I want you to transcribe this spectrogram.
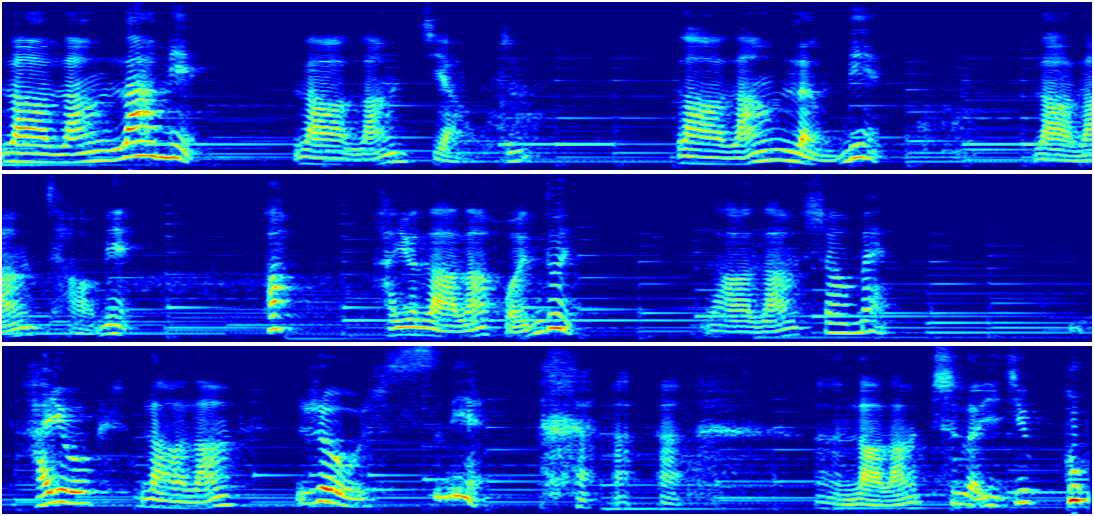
老狼拉面，老狼饺子，老狼冷面，老狼炒面，好，还有老狼馄饨，老狼烧麦，还有老狼肉丝面，哈哈哈！嗯，老狼吃了一惊，呼，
